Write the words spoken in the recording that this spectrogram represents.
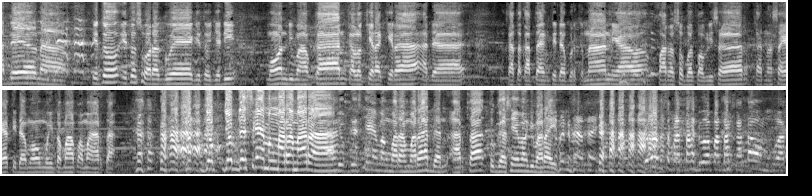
Adel. Nah, itu itu suara gue gitu. Jadi mohon dimaafkan kalau kira-kira ada kata-kata yang tidak berkenan ya para sobat publisher karena saya tidak mau minta maaf sama Arta. job job desk-nya emang marah-marah. Job desk-nya emang marah-marah dan Arta tugasnya emang dimarahin. Coba sepatah dua patah kata Om buat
